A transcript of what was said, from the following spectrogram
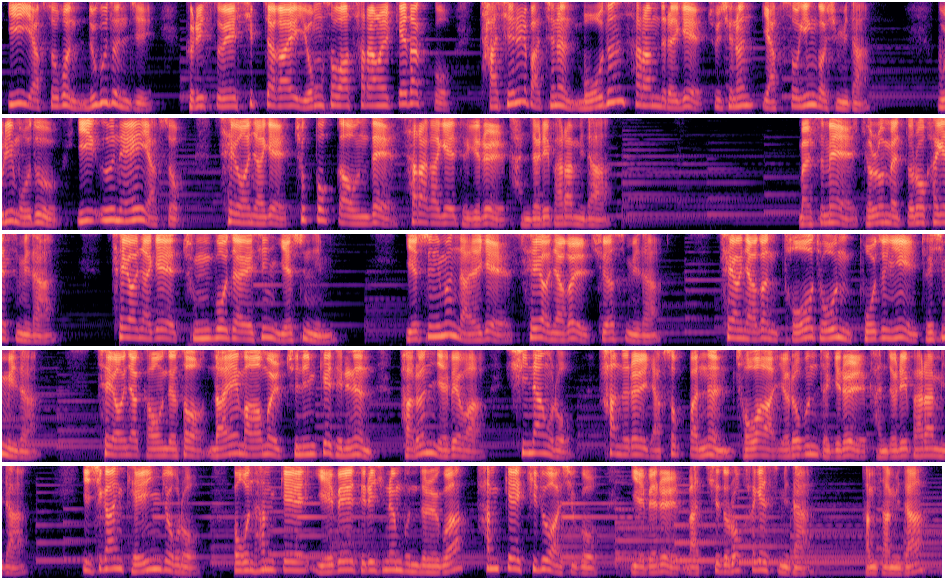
이 약속은 누구든지 그리스도의 십자가의 용서와 사랑을 깨닫고 자신을 바치는 모든 사람들에게 주시는 약속인 것입니다. 우리 모두 이 은혜의 약속, 새 언약의 축복 가운데 살아가게 되기를 간절히 바랍니다. 말씀에 결론 맺도록 하겠습니다. 새 언약의 중보자이신 예수님. 예수님은 나에게 새 언약을 주셨습니다. 새 언약은 더 좋은 보증이 되십니다. 새 언약 가운데서 나의 마음을 주님께 드리는 바른 예배와 신앙으로 하늘을 약속받는 저와 여러분 되기를 간절히 바랍니다. 이 시간 개인적으로 혹은 함께 예배 드리시는 분들과 함께 기도하시고 예배를 마치도록 하겠습니다. 감사합니다.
